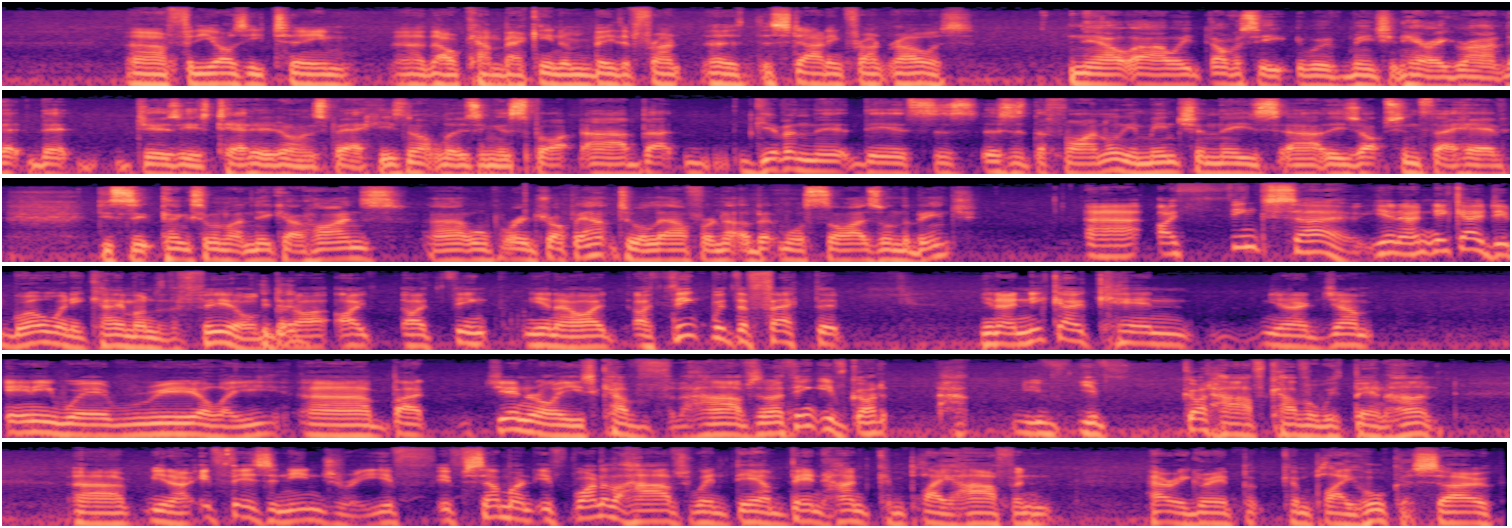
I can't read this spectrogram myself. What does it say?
uh, for the Aussie team. Uh, they'll come back in and be the front, uh, the starting front rowers. Now, uh, we obviously we've mentioned Harry Grant. That that jersey is tattooed on his back. He's not losing his spot. Uh, but given that this is, this is the final, you mentioned these uh, these options they have. Do you think someone like Nicho Hynes uh, will probably drop out to allow for a, a bit more size on the bench? Uh, I think so. You know, Nicho did well when he came onto the field, but I, I, I think you know I, I think with the fact that you know Nicho can you know jump anywhere really, uh, but generally he's covered for the halves, and I think you've got you've you've got half cover with Ben Hunt. Uh, you know, if there's an injury, if if someone if one of the halves went down, Ben Hunt can play half and Harry Grant can play hooker. So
